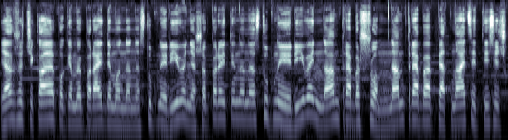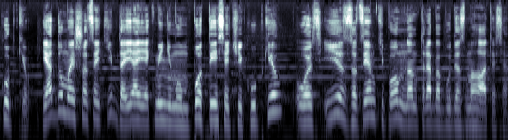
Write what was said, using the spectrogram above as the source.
Я вже чекаю, поки ми перейдемо на наступний рівень. А щоб перейти на наступний рівень, нам треба що? Нам треба 15 тисяч кубків. Я думаю, що цей тип дає як мінімум по тисячі кубків. Ось, і за цим типом нам треба буде змагатися.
